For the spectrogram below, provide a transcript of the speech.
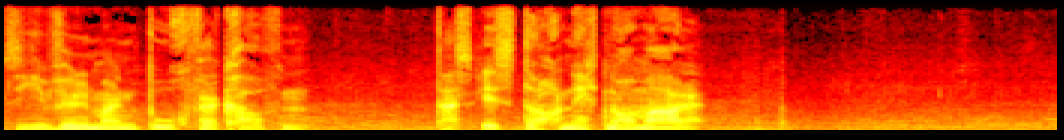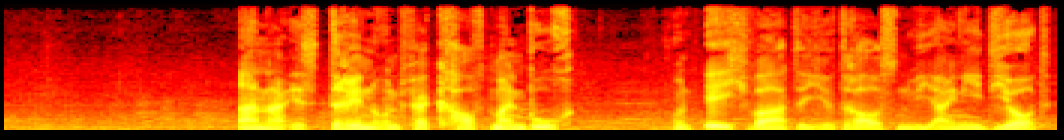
Sie will mein Buch verkaufen. Das ist doch nicht normal. Anna ist drin und verkauft mein Buch. Und ich warte hier draußen wie ein Idiot.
